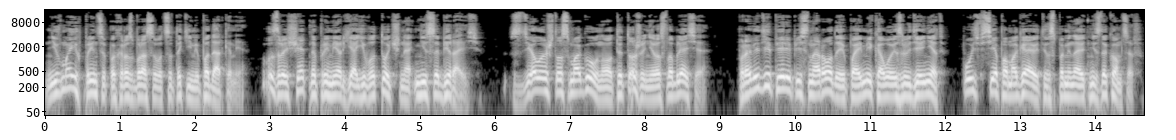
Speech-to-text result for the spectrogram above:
Не в моих принципах разбрасываться такими подарками. Возвращать, например, я его точно не собираюсь. Сделаю, что смогу, но ты тоже не расслабляйся. Проведи перепись народа и пойми, кого из людей нет. Пусть все помогают и вспоминают незнакомцев.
